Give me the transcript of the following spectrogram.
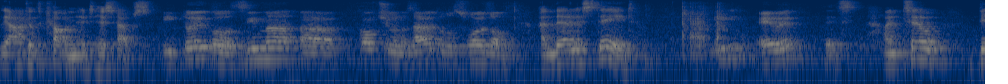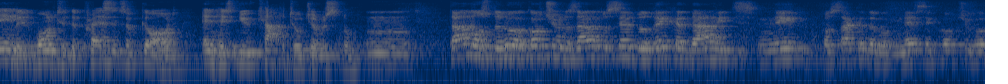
the Ark of the Covenant into his house. И тој го зима а, ковчего на заветот во својот дом. And there it stayed И еве, it's, until David wanted the presence of God in his new capital, Jerusalem. м, таму останува ковчего на заветот се додека Давид не посака да го внесе ковчего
